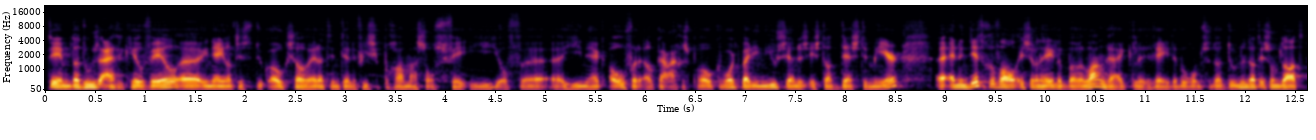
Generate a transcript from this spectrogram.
Tim, dat doen ze eigenlijk heel veel. Uh, in Nederland is het natuurlijk ook zo hè, dat in televisieprogramma's zoals VI of uh, Jinek over elkaar gesproken wordt. Bij die nieuwszenders is dat des te meer. En in dit geval is er een hele belangrijke reden waarom ze dat doen. En dat is omdat,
